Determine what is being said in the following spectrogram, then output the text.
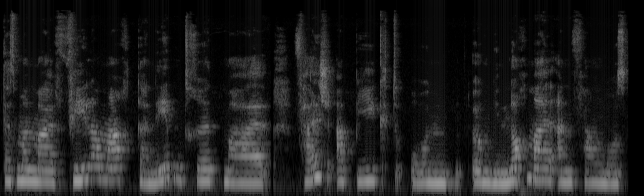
dass man mal Fehler macht, daneben tritt, mal falsch abbiegt und irgendwie nochmal anfangen muss.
